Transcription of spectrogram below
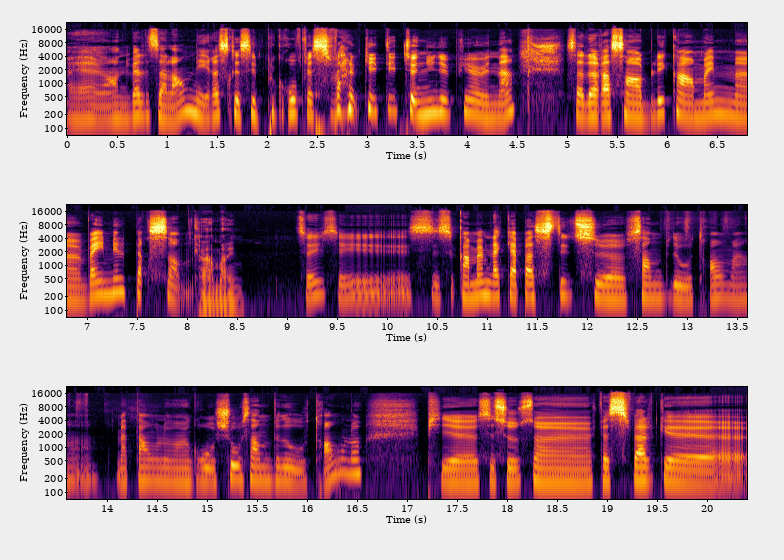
euh, en Nouvelle-Zélande, mais il reste que c'est le plus gros festival qui a été tenu depuis un an. Ça a rassemblé quand même euh, 20 000 personnes. Quand même. Tu sais, c'est- c'est c'est quand même la capacité du euh, centre Vidéotron. hein. Mettons, là, un gros show au centre Vidéotron, là. Puis euh, c'est ça, c'est un festival que,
